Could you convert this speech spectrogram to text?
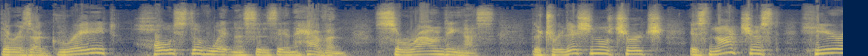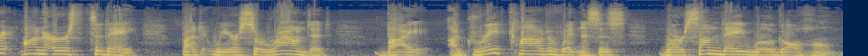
There is a great host of witnesses in heaven surrounding us. The traditional church is not just here on earth today, but we are surrounded by a great cloud of witnesses where someday we'll go home.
